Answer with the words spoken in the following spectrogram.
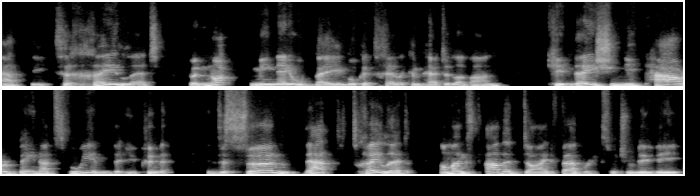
at the Techelet, but not Mine Ubei, look at Techelet compared to Lavan, that you can discern that tchelet amongst other dyed fabrics, which would be the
